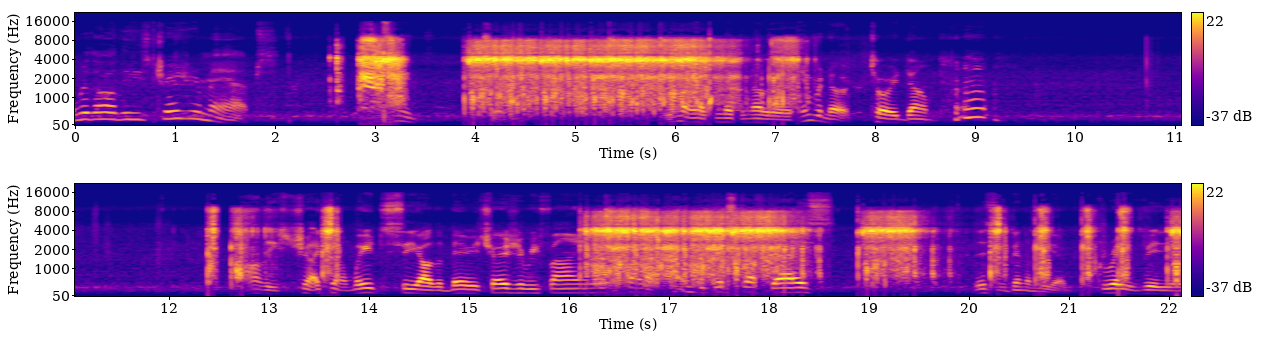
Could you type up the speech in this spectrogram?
with all these treasure maps? Hmm. We might have to make another inventory dump. all these I can't wait to see all the buried treasure we find. Find of good stuff, guys. This is gonna be a great video,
